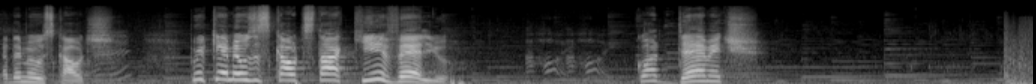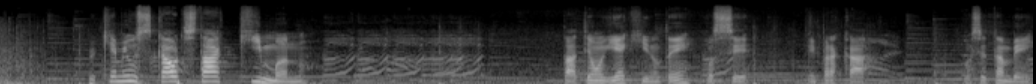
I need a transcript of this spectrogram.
Cadê meu scout? Por que meus scouts está aqui, velho? God damn it. Por que meu scout está aqui, mano? Tá, tem alguém aqui, não tem? Você. Vem pra cá. Você também.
